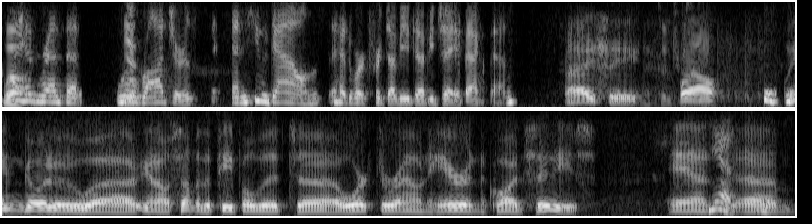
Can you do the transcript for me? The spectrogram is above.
well, I had read that Will yeah. Rogers and Hugh Downs had worked for WWJ back then. I see. That's interesting. Well, we can go to uh, you know some of the people that uh, worked around here in the Quad Cities, and yes. um,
